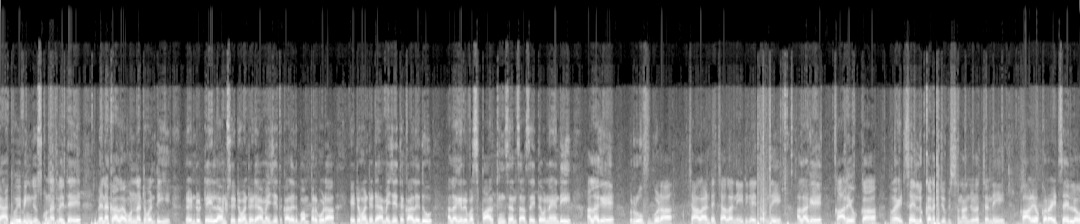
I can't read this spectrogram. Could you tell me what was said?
బ్యాక్ వీవింగ్ చూసుకున్నట్లయితే వెనకాల ఉన్నటువంటి రెండు టైల్ ల్యాంప్స్ ఎటువంటి డ్యామేజ్ అయితే కాలేదు. బంపర్ కూడా ఎటువంటి డ్యామేజ్ అయితే కాలేదు. అలాగే రివర్స్ పార్కింగ్ సెన్సార్స్ అయితే ఉన్నాయండి. అలాగే రూఫ్ కూడా చాలా అంటే చాలా నీట్గా అయితే ఉంది. అలాగే కారు యొక్క రైట్ సైడ్ లుక్ అనేది చూపిస్తున్నాను చూడొచ్చండి. కారు యొక్క రైట్ సైడ్లో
